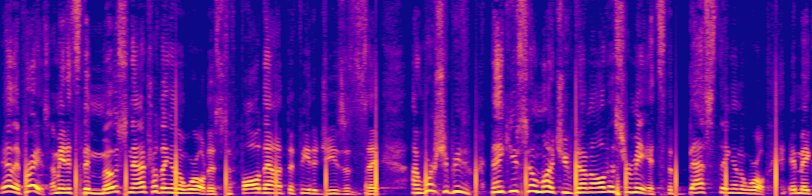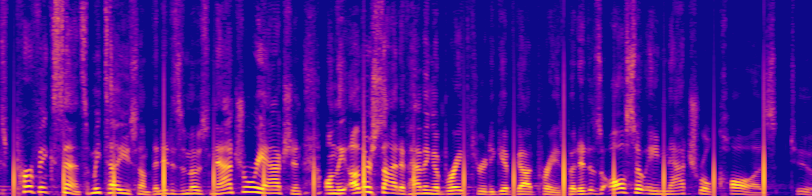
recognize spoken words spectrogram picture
Yeah, they praise. I mean, it's the most natural thing in the world is to fall down at the feet of Jesus and say, I worship you. Thank you so much. You've done all this for me. It's the best thing in the world. It makes perfect sense. Let me tell you something. It is the most natural reaction on the other side of having a breakthrough to give God praise, but it is also a natural cause, too.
